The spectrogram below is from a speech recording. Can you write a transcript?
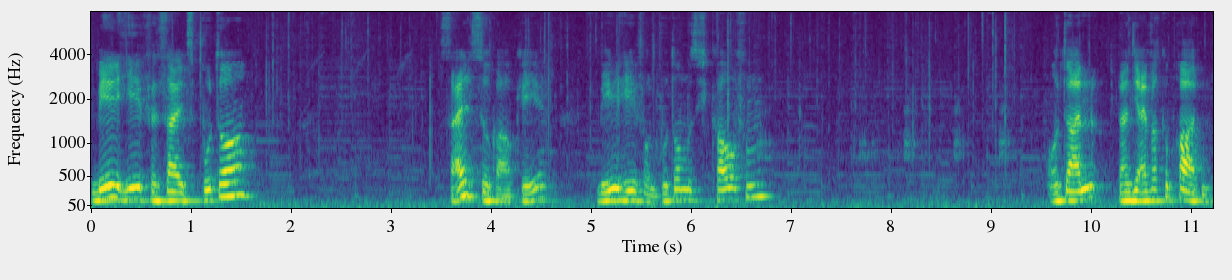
Mehl, Hefe, Salz, Butter. Salz sogar, okay. Mehl, Hefe und Butter muss ich kaufen. Und dann werden die einfach gebraten.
